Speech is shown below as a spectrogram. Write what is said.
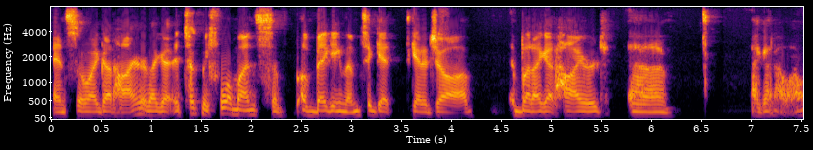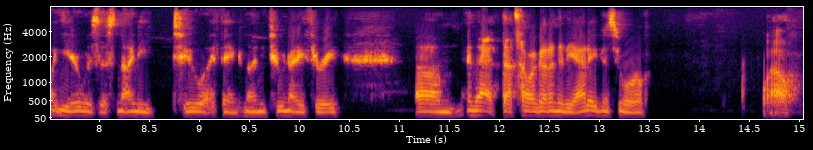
And so I got hired. I got it took me four months of, of begging them to get get a job, but I got hired. Uh, I got, oh, what year was this? 92, I think, 92, 93. Um, and that, that's how I got into the ad agency world. Wow,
